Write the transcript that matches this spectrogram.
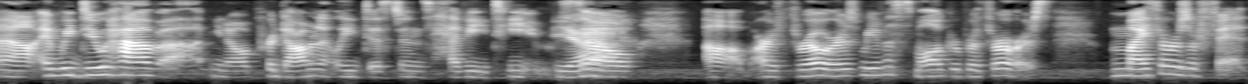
Uh, and we do have, uh, you know, a predominantly distance heavy team. Yeah. So um, our throwers, we have a small group of throwers. My throwers are fit,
